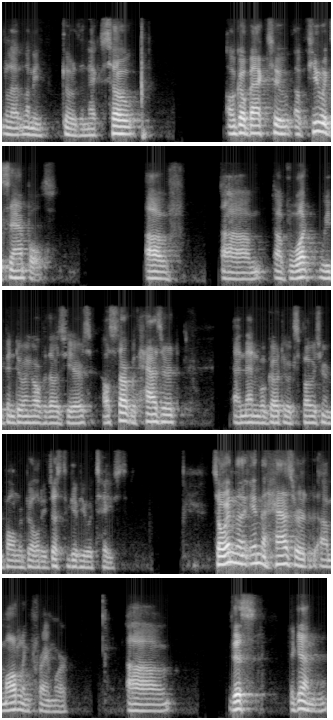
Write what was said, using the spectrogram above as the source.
let, let me go to the next. So I'll go back to a few examples of um, of what we've been doing over those years. I'll start with hazard and then we'll go to exposure and vulnerability just to give you a taste. So in the in the hazard uh, modeling framework, uh, this again,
